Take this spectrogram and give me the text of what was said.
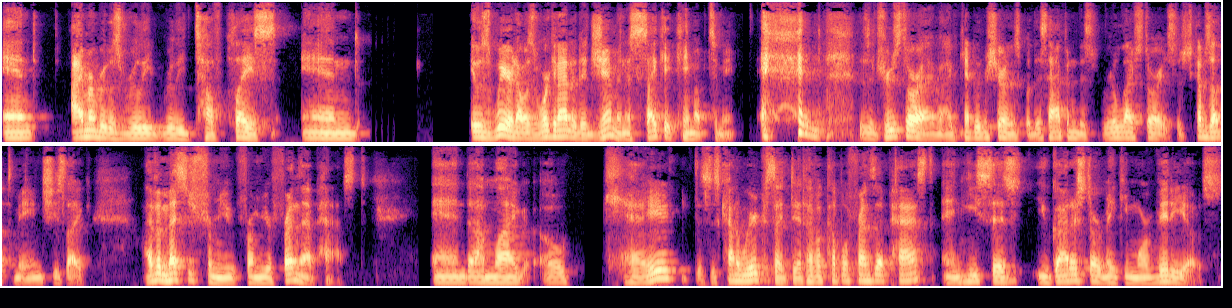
And I remember it was really, really tough place. And it was weird. I was working out at a gym and a psychic came up to me. and this is a true story. I can't believe I'm sharing this, but this happened, this real life story. So she comes up to me and she's like, I have a message from you from your friend that passed. And I'm like, okay, this is kind of weird because I did have a couple friends that passed. And he says, you got to start making more videos.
